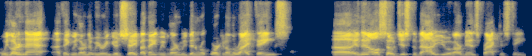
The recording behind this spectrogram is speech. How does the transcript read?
we learned that. I think we learned that we were in good shape. I think we've learned we've been working on the right things. Uh, and then also just the value of our men's practice team.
